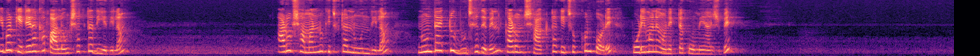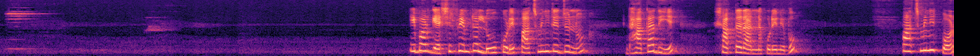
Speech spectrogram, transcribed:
এবার কেটে রাখা পালং শাকটা দিয়ে দিলাম। আরও সামান্য কিছুটা নুন দিলাম। নুনটা একটু বুঝে দেবেন, কারণ শাকটা কিছুক্ষণ পরে পরিমাণে অনেকটা কমে আসবে। এবার গ্যাসের ফ্লেমটা লো করে পাঁচ মিনিটের জন্য ঢাকা দিয়ে শাকটা রান্না করে নেব। পাঁচ মিনিট পর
